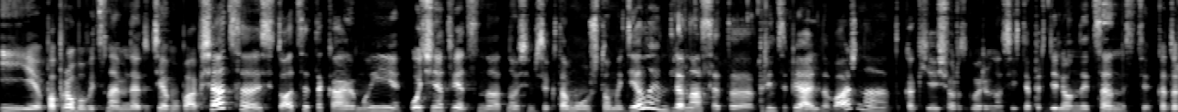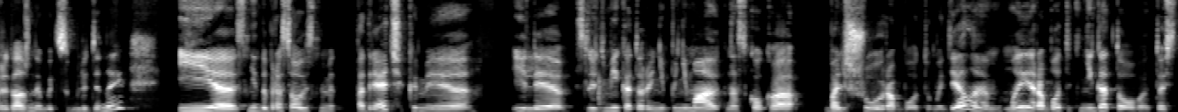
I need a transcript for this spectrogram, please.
и попробовать с нами на эту тему пообщаться. Ситуация такая, мы очень ответственно относимся к тому, что мы делаем. Для нас это принципиально важно. Как я еще раз говорю, у нас есть определенные ценности, которые должны быть соблюдены. И с недобросовестными подрядчиками или с людьми, которые не понимают, насколько большую работу мы делаем, мы работать не готовы. То есть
